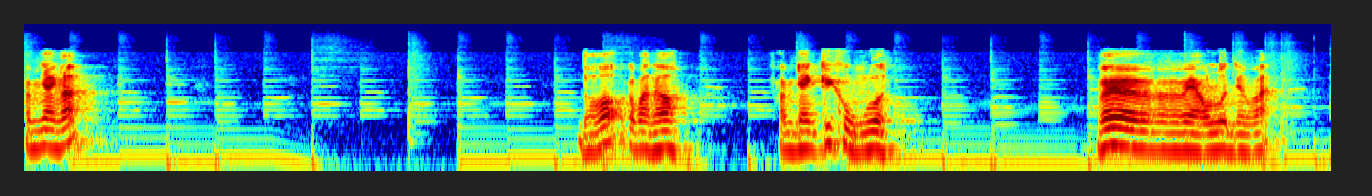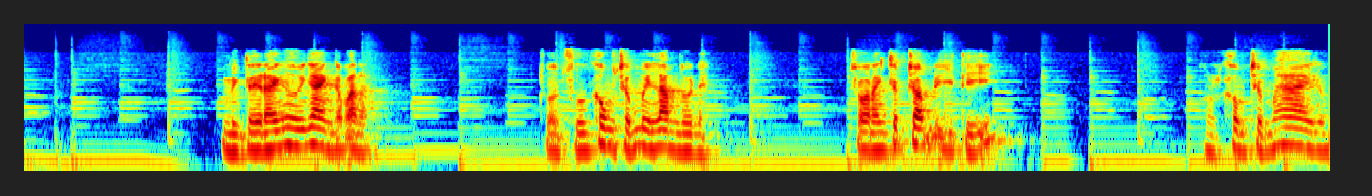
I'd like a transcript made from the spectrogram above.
farm nhanh lắm. Đó các bạn không phạm nhanh kinh khủng luôn. Vèo, vèo luôn nha các bạn. Mình thấy đánh hơi nhanh các bạn ạ. Chuẩn xuống 0.15 rồi này. Cho đánh chậm chậm đi tí. Còn 0.2 rồi.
